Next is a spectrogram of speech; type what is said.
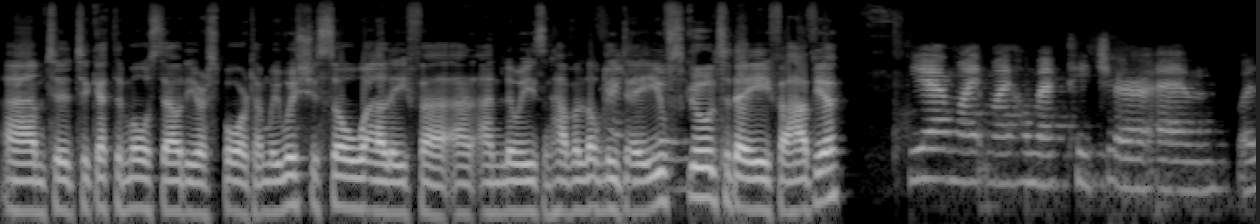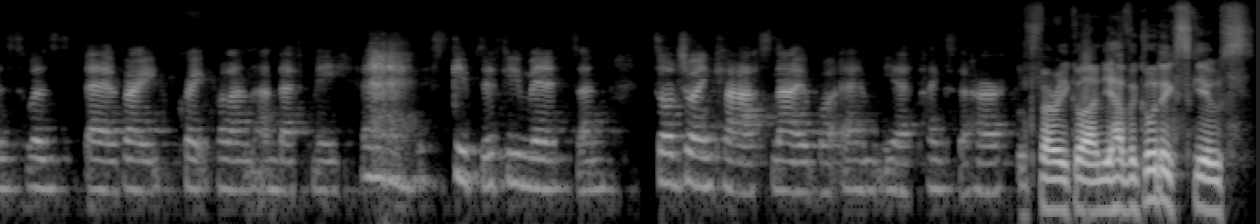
um, to, to get the most out of your sport. And we wish you so well, Aoife and, and Louise, and have a lovely Thank day. You've you. school today, Aoife, have you? Yeah, my, my home ec teacher um, was was uh, very grateful and, and left me skipped a few minutes and so I'll join class now. But um, yeah, thanks to her. Very good. And you have a good excuse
